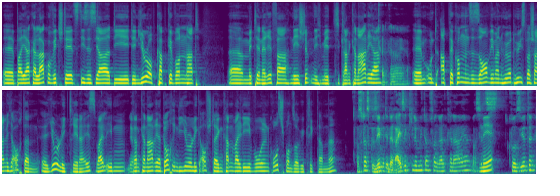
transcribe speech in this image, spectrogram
äh, bei Jaka Lakovic, der jetzt dieses Jahr die, den Europe Cup gewonnen hat äh, mit Teneriffa. Nee, stimmt nicht, mit Gran Canaria. Gran Canaria. Ähm, und ab der kommenden Saison, wie man hört, höchstwahrscheinlich auch dann äh, Euroleague-Trainer ist, weil eben ja. Gran Canaria doch in die Euroleague aufsteigen kann, weil die wohl einen Großsponsor gekriegt haben, ne? Hast du das gesehen mit den Reisekilometern von Gran Canaria, was jetzt nee. kursierte?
